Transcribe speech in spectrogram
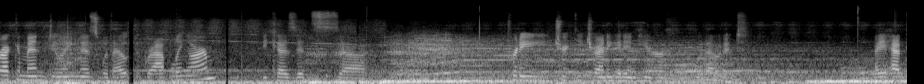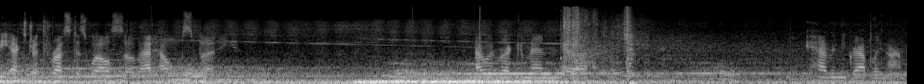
Recommend doing this without the grappling arm because it's uh, pretty tricky trying to get in here without it. I had the extra thrust as well, so that helps, but I would recommend uh, having the grappling arm.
